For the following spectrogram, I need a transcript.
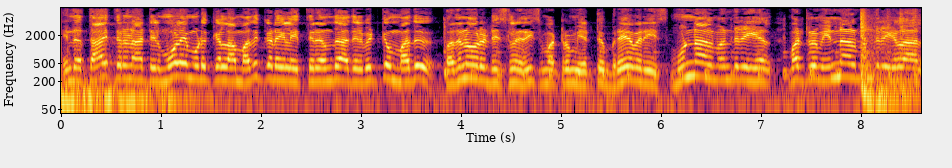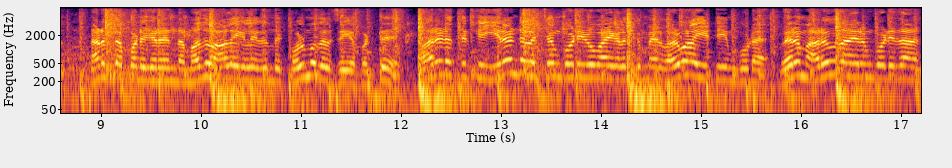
இந்த தாய் திருநாட்டில் மூளை முடுக்கெல்லாம் மதுக்கடைகளை திறந்து அதில் விற்கும் மது பதினோரு டிஸ்லரிஸ் மற்றும் எட்டு பிரேவரிஸ் முன்னாள் மந்திரிகள் மற்றும் இன்னாள் மந்திரிகளால் நடத்தப்படுகிற இந்த மது ஆலைகளிலிருந்து கொள்முதல் செய்யப்பட்டு வருடத்திற்கு இரண்டு லட்சம் கோடி ரூபாய்களுக்கு மேல் வருவாய் ஈட்டியும் கூட வெறும் அறுபதாயிரம் கோடி தான்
